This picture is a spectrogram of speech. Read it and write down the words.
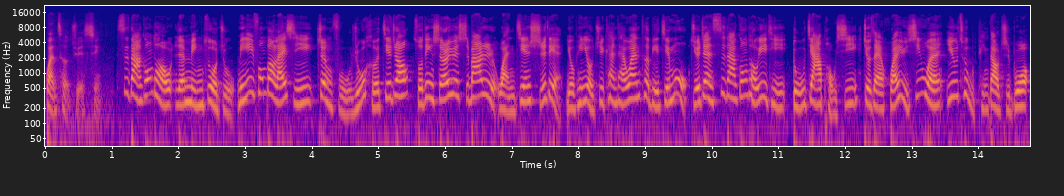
贯彻决心。四大公投，人民做主，民意风暴来袭，政府如何接招？锁定十二月十八日晚间十点，有凭有据看台湾特别节目《决战四大公投议题》，独家剖析，就在环宇新闻 YouTube 频道直播。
